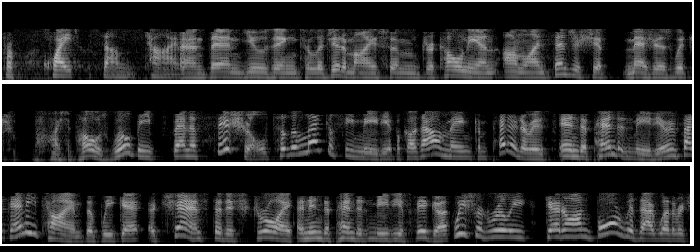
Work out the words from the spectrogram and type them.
for quite some time. And then using to legitimize some draconian online censorship measures, which I suppose will be beneficial to the legacy media because our main competitor is independent media. In fact, any time that we get a chance to destroy an independent media figure, we should really get on board with that, whether it's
